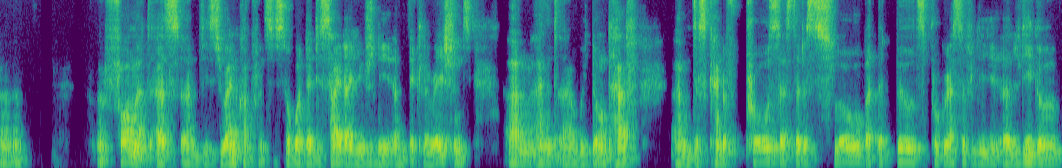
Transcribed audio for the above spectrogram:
uh, format as um, these UN conferences. So what they decide are usually um, declarations, um, and uh, we don't have um, this kind of process that is slow but that builds progressively uh, legal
